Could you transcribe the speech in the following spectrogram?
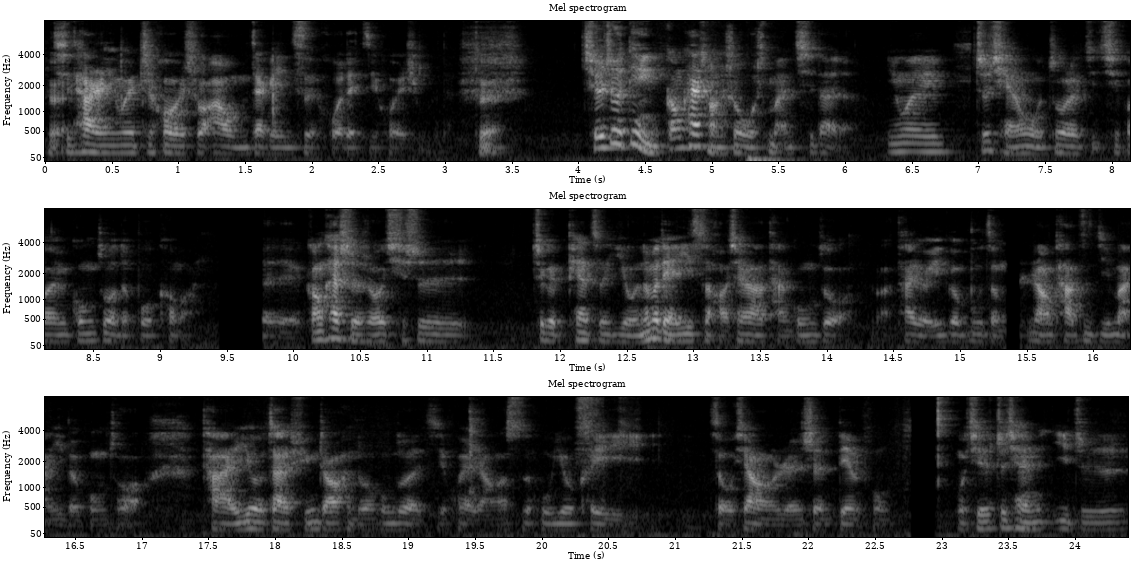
对其他人因为之后说啊，我们再给你一次活的机会什么的。对，其实这个电影刚开场的时候，我是蛮期待的，因为之前我做了几期关于工作的播客嘛。呃，刚开始的时候，其实这个片子有那么点意思，好像要谈工作，对吧？他有一个不怎么让他自己满意的工作，他又在寻找很多工作的机会，然后似乎又可以走向人生巅峰。我其实之前一直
